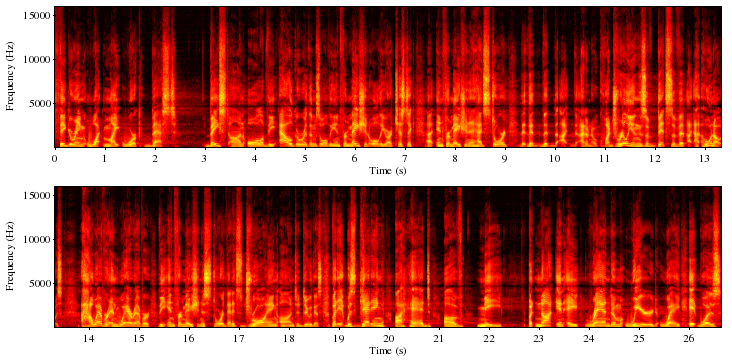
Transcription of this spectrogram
figuring what might work best based on all of the algorithms, all the information, all the artistic uh, information it had stored, the, the, the, I, I, don't know, quadrillions of bits of it, I, who knows? However and wherever the information is stored that it's drawing on to do this. But it was getting ahead of me, but not in a random, weird way. It was,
